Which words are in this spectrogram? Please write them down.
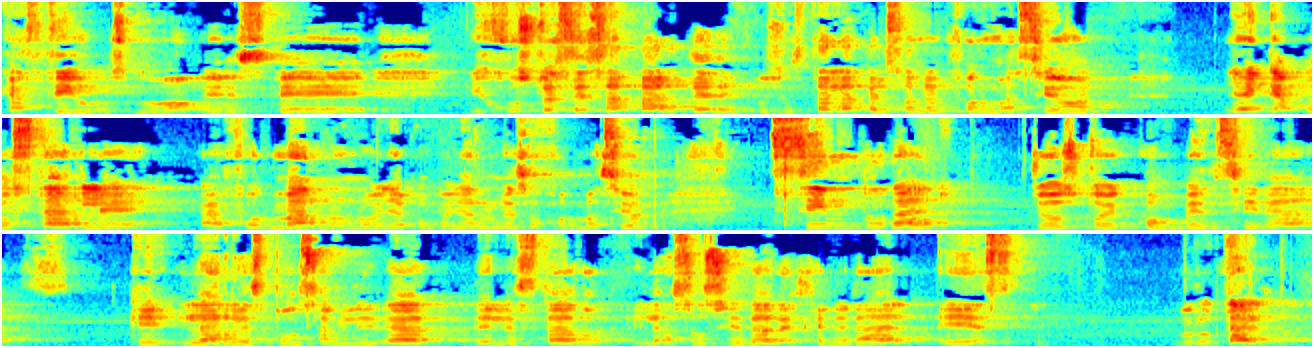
castigos, ¿no? Este, y justo es esa parte de, pues está la persona en formación y hay que apostarle a formarlo, ¿no? Y acompañarlo en esa formación. Sin duda, yo estoy convencida que la responsabilidad del Estado y la sociedad en general es brutal,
